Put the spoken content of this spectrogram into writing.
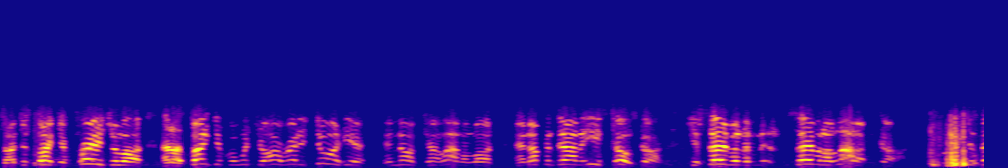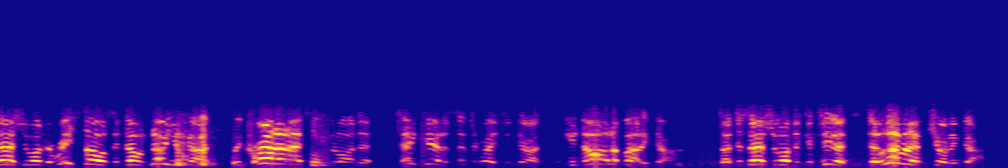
So I just thank you, praise you, Lord, and I thank you for what you're already doing here in North Carolina, Lord, and up and down the East Coast, God. You're saving them, saving a lot of them, God. I just ask you, Lord, to reach those that don't know you, God. We cry out to you, Lord, to take care of the situation, God. You know all about it, God. So I just ask you, Lord, to continue to deliver them children, God.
